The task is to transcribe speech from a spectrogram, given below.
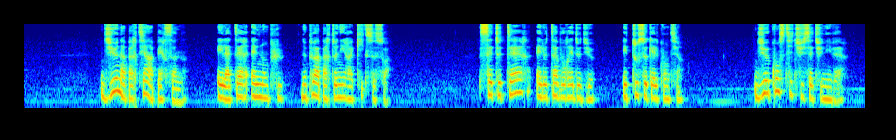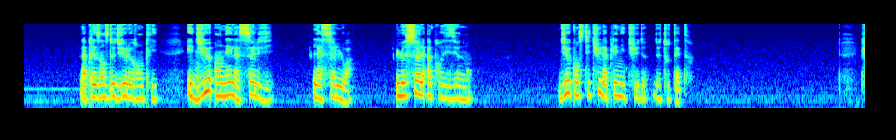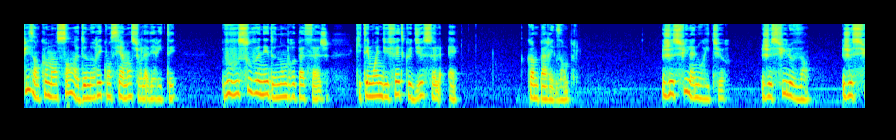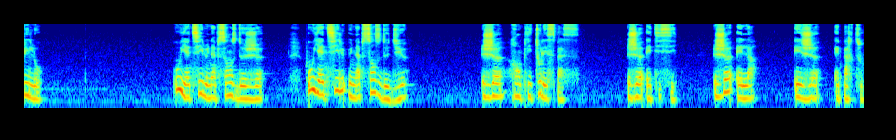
Dieu n'appartient à personne, et la terre, elle non plus, ne peut appartenir à qui que ce soit. Cette terre est le tabouret de Dieu et tout ce qu'elle contient. Dieu constitue cet univers. La présence de Dieu le remplit, et Dieu en est la seule vie la seule loi, le seul approvisionnement. Dieu constitue la plénitude de tout être. Puis en commençant à demeurer consciemment sur la vérité, vous vous souvenez de nombreux passages qui témoignent du fait que Dieu seul est, comme par exemple Je suis la nourriture, je suis le vin, je suis l'eau. Où y a-t-il une absence de je Où y a-t-il une absence de Dieu Je remplit tout l'espace. Je est ici. Je est là. Et je est partout.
